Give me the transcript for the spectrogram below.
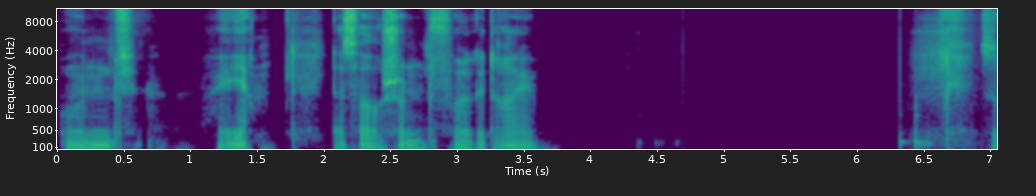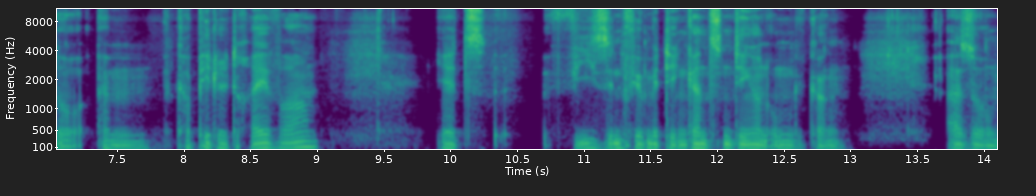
Und ja, das war auch schon Folge 3. So, ähm, Kapitel 3 war jetzt, wie sind wir mit den ganzen Dingern umgegangen? Also,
